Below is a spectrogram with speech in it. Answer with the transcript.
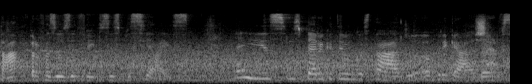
tá? Pra fazer os efeitos especiais. É isso, espero que tenham gostado. Obrigada. Chaves,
